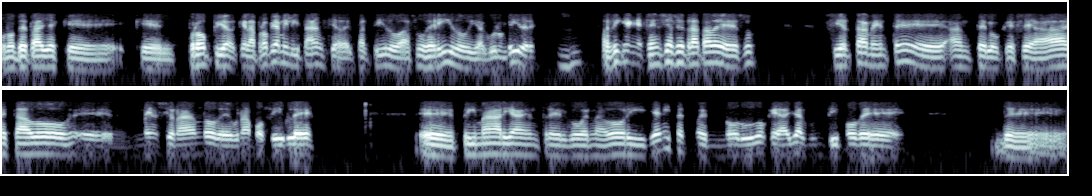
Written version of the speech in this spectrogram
unos detalles que, que el propio que la propia militancia del partido ha sugerido y algunos líderes. Así que en esencia se trata de eso. Ciertamente, eh, ante lo que se ha estado eh, mencionando de una posible eh, primaria entre el gobernador y Jennifer, pues no dudo que haya algún tipo de de,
